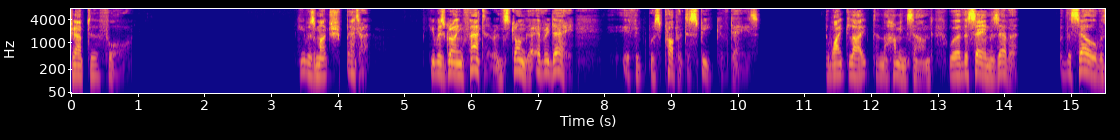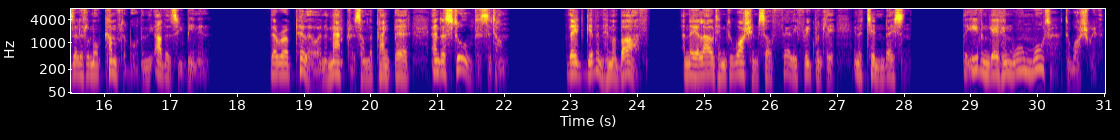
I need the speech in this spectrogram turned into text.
Chapter 4 He was much better. He was growing fatter and stronger every day, if it was proper to speak of days. The white light and the humming sound were the same as ever, but the cell was a little more comfortable than the others he'd been in. There were a pillow and a mattress on the plank bed, and a stool to sit on. They'd given him a bath, and they allowed him to wash himself fairly frequently in a tin basin. They even gave him warm water to wash with.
